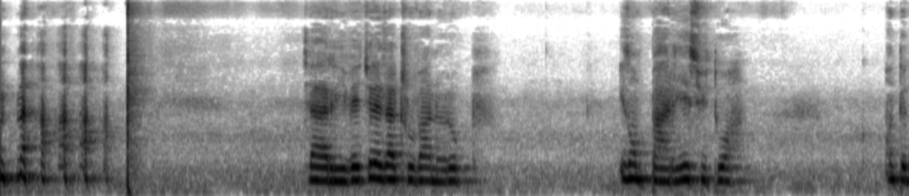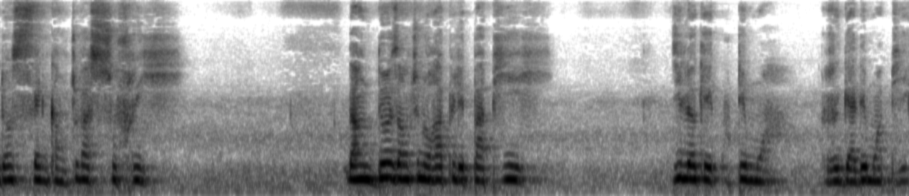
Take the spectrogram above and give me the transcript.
tu es arrivé, tu les as trouvés en Europe. Ils ont parié sur toi. On te donne 5 ans, tu vas souffrir. Dans deux ans, tu n'auras plus les papiers. Dis-leur qu'écoutez-moi, regardez-moi bien.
